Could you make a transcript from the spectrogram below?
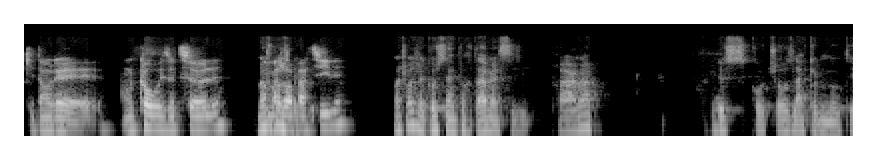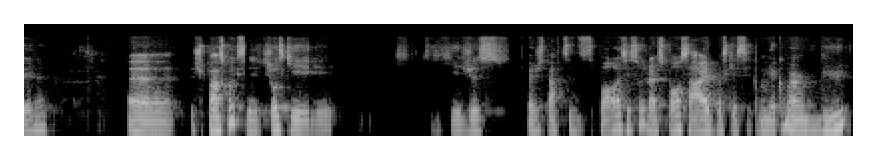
qui est en, cause de ça, là, en majeure partie. Là? Moi, je pense que le coach, c'est important, mais c'est probablement plus qu'autre chose, la communauté. Là. Euh, je pense pas que c'est quelque chose qui est, qui est juste, fait juste partie du sport. C'est sûr que le sport, ça aide parce que c'est comme il y a comme un but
